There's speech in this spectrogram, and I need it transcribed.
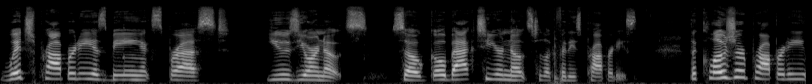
which property is being expressed, use your notes. So go back to your notes to look for these properties. The closure property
